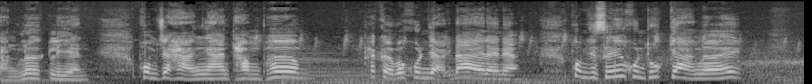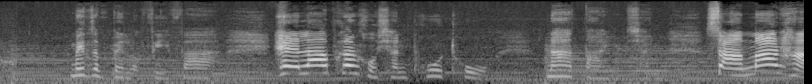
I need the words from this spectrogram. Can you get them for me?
ลังเลิกเรียน ผมจะหางานทำเพิ่ม ถ้าเกิดว่าคุณอยากได้อะไรเนี่ย ผมจะซื้อให้คุณทุกอย่างเลย ไม่จำเป็นหรอกฟีฟ่าเฮล่าเพื่อนของฉันพูดถูก หน้าตาอย่างฉัน สามารถหา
